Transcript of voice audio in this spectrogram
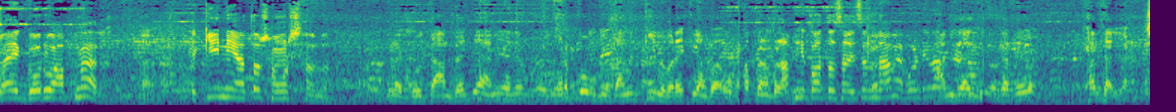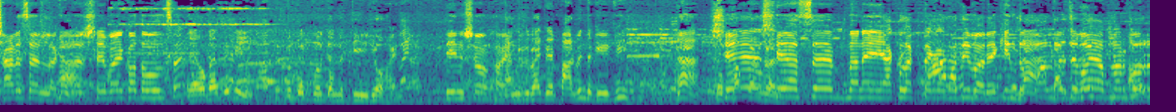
ভাই গরু আপনার? তো কি নিয়ে এত সমস্যা হলো? দাম চাইছে আমি এনে- ওরা কম দিয়েছে আমি কি ব্যাপারে কি আমরা ও ভাবতাম বলা আপনি কত চাইছেন দাম? আমি চাইছি ওর কাছে সাড়ে চার লাখ। সাড়ে চার লাখ। হ্যাঁ। সে ভাই কত বলছে? এ ওর কাছে গরুর দাম তিনশো হয় না। তিনশো হয় আমি ভাই পারবেন তো কিনেছি? হ্যাঁ সে আছে মানে এক লাখ টাকা হতে পারে কিন্তু বলবে ভাই আপনার গরুর।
